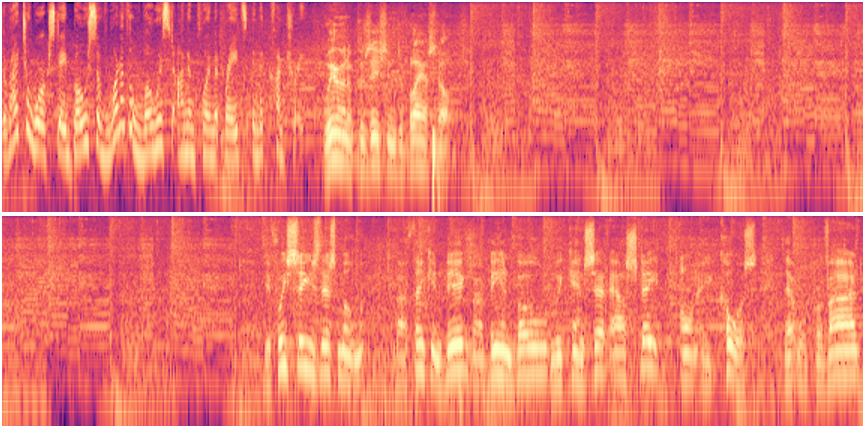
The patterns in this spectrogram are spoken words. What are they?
The right to work state boasts of one of the lowest unemployment rates in the country. We're in a position to blast off. If we seize this moment by thinking big, by being bold, we can set our state on a course that will provide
